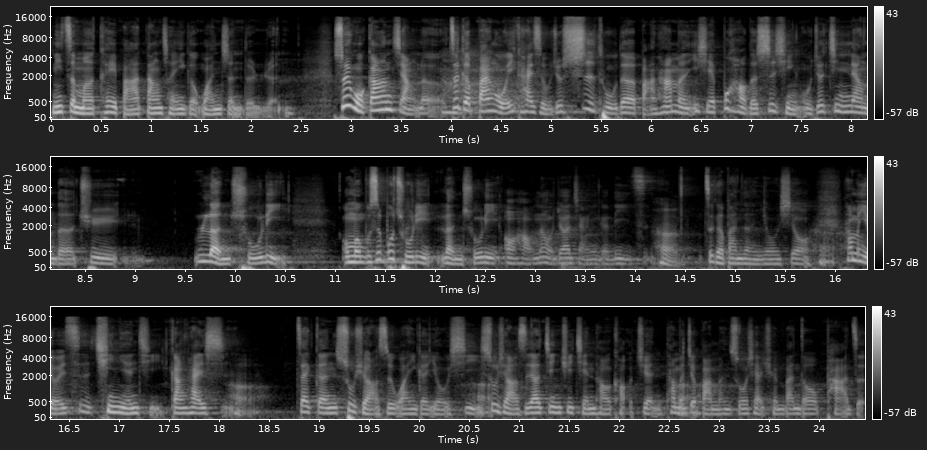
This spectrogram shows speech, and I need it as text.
你怎么可以把它当成一个完整的人？所以我刚刚讲了这个班，我一开始我就试图的把他们一些不好的事情，我就尽量的去冷处理。我们不是不处理，冷处理。哦，好，那我就要讲一个例子。这个班长很优秀。他们有一次七年级刚开始，在跟数学老师玩一个游戏，数学老师要进去检讨考卷，他们就把门锁起来，全班都趴着。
